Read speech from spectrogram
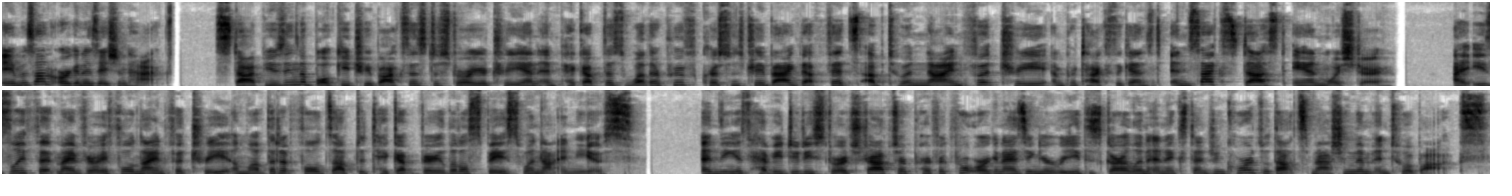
Amazon organization hacks. Stop using the bulky tree boxes to store your tree in and pick up this weatherproof Christmas tree bag that fits up to a 9 foot tree and protects against insects, dust, and moisture. I easily fit my very full 9 foot tree and love that it folds up to take up very little space when not in use. And these heavy duty storage straps are perfect for organizing your wreaths, garland, and extension cords without smashing them into a box.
